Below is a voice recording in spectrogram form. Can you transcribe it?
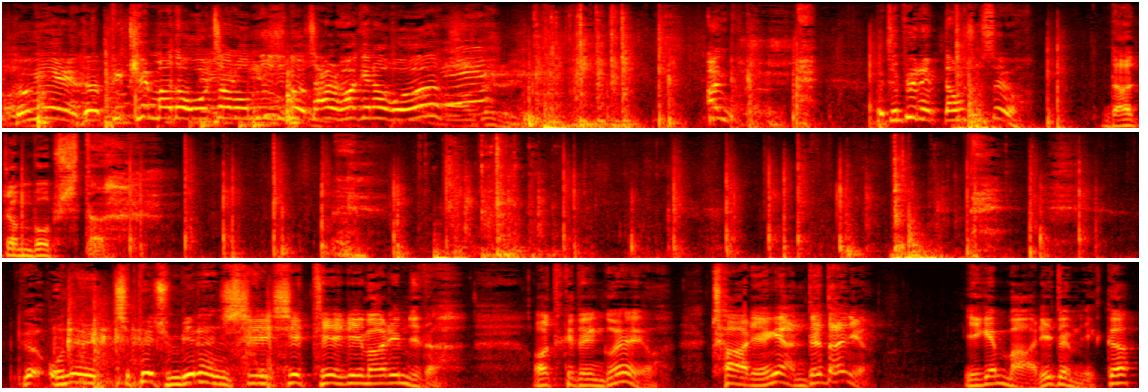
형님, 그 피켓마다 오찬 없는지도 잘 확인하고. 어? 아니, 대표님 나오셨어요. 나 좀 봅시다. 그 오늘 집회 준비는 CCTV 말입니다. 어떻게 된 거예요? 촬영이 안 되다니요. 이게 말이 됩니까?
